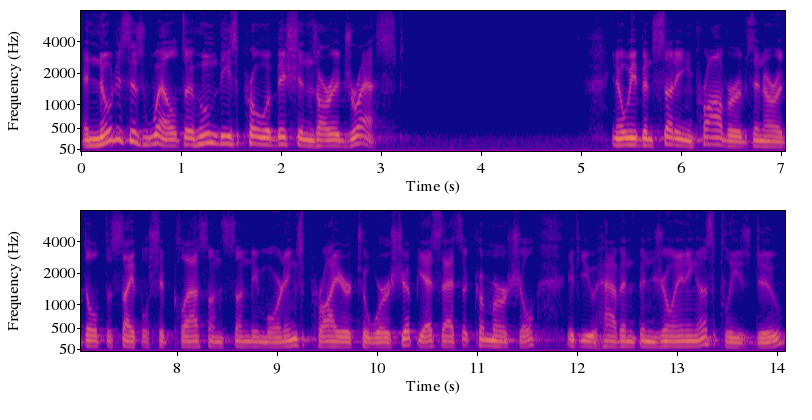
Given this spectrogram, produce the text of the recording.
And notice as well to whom these prohibitions are addressed. You know, we've been studying Proverbs in our adult discipleship class on Sunday mornings prior to worship. Yes, that's a commercial. If you haven't been joining us, please do.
